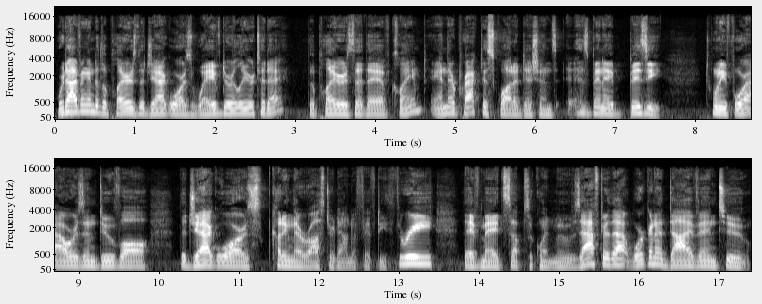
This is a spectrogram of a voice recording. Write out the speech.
we're diving into the players the Jaguars waived earlier today, the players that they have claimed, and their practice squad additions. It has been a busy 24 hours in Duval. The Jaguars cutting their roster down to 53. They've made subsequent moves after that. We're going to dive into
